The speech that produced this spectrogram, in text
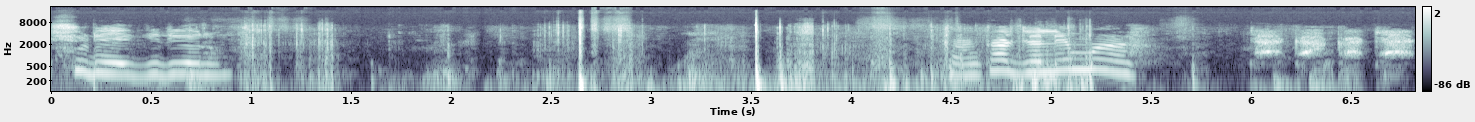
Şuraya giriyorum. Kanka geleyim mi? Gel kanka gel.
